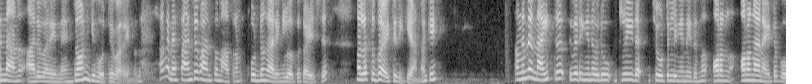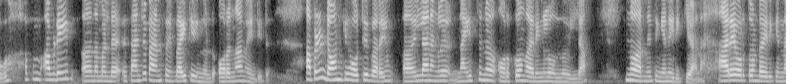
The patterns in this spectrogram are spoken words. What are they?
എന്നാണ് ആര് പറയുന്നത് ജോൺ കിഹോറ്റെ പറയുന്നത്. അങ്ങനെ സാൻജോ പാൻസ മാത്രം ഫുഡും കാര്യങ്ങളും ഒക്കെ കഴിച്ച് നല്ല സുഖമായിട്ടിരിക്കുകയാണ്. ഓക്കെ അങ്ങനെ നൈറ്റ് ഇവരിങ്ങനെ ഒരു ട്രീയുടെ ചോട്ടിൽ ഇങ്ങനെ ഇരുന്ന് ഉറങ്ങ ഉറങ്ങാനായിട്ട് പോകും. അപ്പം അവിടെയും നമ്മളുടെ സാൻജോ പാൻസോ ഇൻവൈറ്റ് ചെയ്യുന്നുണ്ട് ഉറങ്ങാൻ വേണ്ടിയിട്ട്. അപ്പോഴും ഡോൺ കിഹോട്ടി പറയും ഇല്ല ഞങ്ങൾ നൈറ്റ്സിന് ഉറക്കവും കാര്യങ്ങളും ഒന്നും ഇല്ല എന്ന് പറഞ്ഞിട്ട് ഇങ്ങനെ ഇരിക്കുകയാണ്. ആരെ ഓർത്തോണ്ടായിരിക്കുന്ന?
